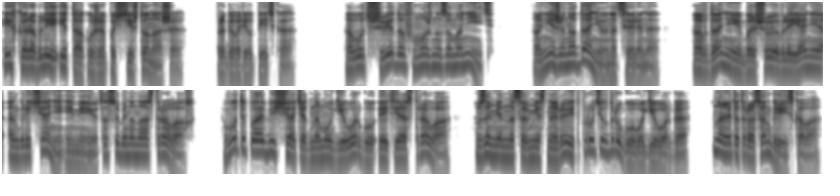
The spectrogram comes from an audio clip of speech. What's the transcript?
Их корабли и так уже почти что наши», – проговорил Петька. «А вот шведов можно заманить. Они же на Данию нацелены. А в Дании большое влияние англичане имеют, особенно на островах. Вот и пообещать одному Георгу эти острова, взамен на совместный рейд против другого Георга, на этот раз английского».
